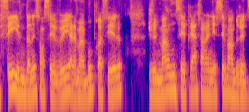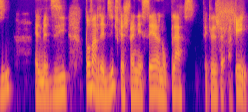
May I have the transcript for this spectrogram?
fille est venue donner son CV, elle avait un beau profil. Je lui demande si elle est prête à faire un essai vendredi. Elle me dit, pas vendredi, puisque je fais un essai à une autre place. Fait que là, je fais, OK.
